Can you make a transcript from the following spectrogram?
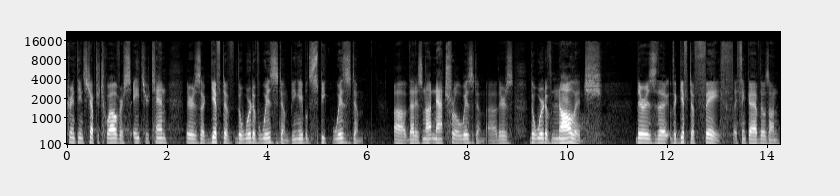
Corinthians chapter 12, verse 8 through 10, there's a gift of the word of wisdom, being able to speak wisdom uh, that is not natural wisdom. Uh, there's the word of knowledge. There is the, the gift of faith. I think I have those on,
